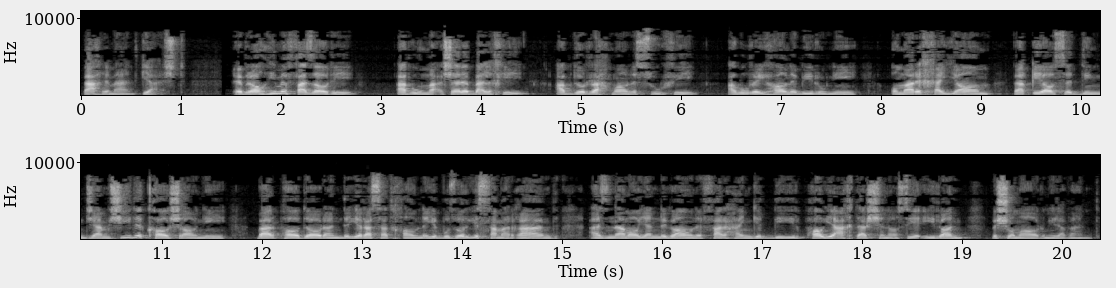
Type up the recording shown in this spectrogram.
بهرهمند گشت. ابراهیم فزاری، ابو معشر بلخی، عبدالرحمن صوفی، ابو ریحان بیرونی، عمر خیام و قیاس الدین جمشید کاشانی بر پادارنده رصدخانه بزرگ سمرقند از نمایندگان فرهنگ دیرپای اخترشناسی ایران به شمار می روند.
